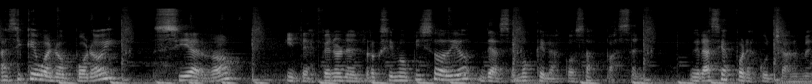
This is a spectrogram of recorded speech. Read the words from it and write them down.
Así que bueno, por hoy cierro y te espero en el próximo episodio de Hacemos que las cosas pasen. Gracias por escucharme.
